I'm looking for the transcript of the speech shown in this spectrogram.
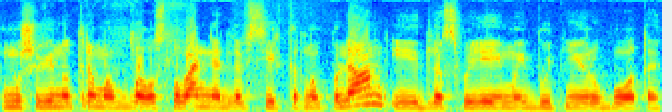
тому що він отримав благословення для всіх тернополян і для своєї майбутньої роботи.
